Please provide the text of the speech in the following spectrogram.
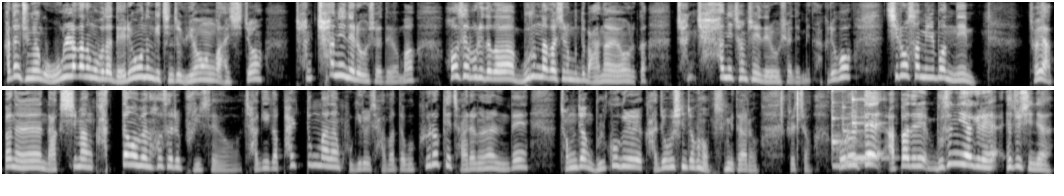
가장 중요한 거 올라가는 것보다 내려오는 게 진짜 위험한 거 아시죠? 천천히 내려오셔야 돼요. 막 허세 부리다가 무릎 나가시는 분들 많아요. 그러니까 천천히 천천히 내려오셔야 됩니다. 그리고 7531번님, 저희 아빠는 낚시만 갔다 오면 허세를 부리세요. 자기가 팔뚝만한 고기를 잡았다고 그렇게 자랑을 하는데 정작 물고기를 가져오신 적은 없습니다. 라고. 그렇죠. 그럴 때 아빠들이 무슨 이야기를 해주시냐.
